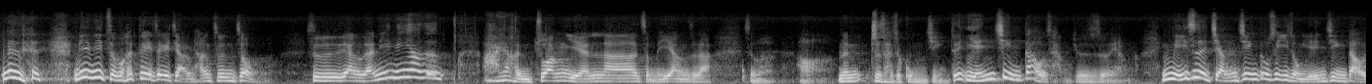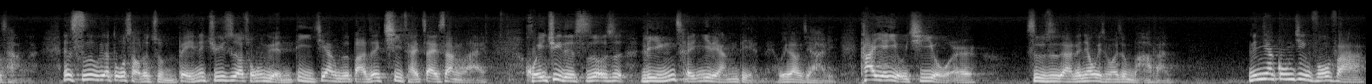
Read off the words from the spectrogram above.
那 你你怎么对这个讲堂尊重？是不是这样子啊？你你要是啊，要很庄严啦，怎么样子啦？什么啊？那这才是恭敬。这严敬道场就是这样嘛。你每一次的讲经都是一种严敬道场啊。那师傅要多少的准备？那居士要从远地这样子把这器材载上来，回去的时候是凌晨一两点回到家里，他也有妻有儿，是不是啊？人家为什么要这么麻烦？人家恭敬佛法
